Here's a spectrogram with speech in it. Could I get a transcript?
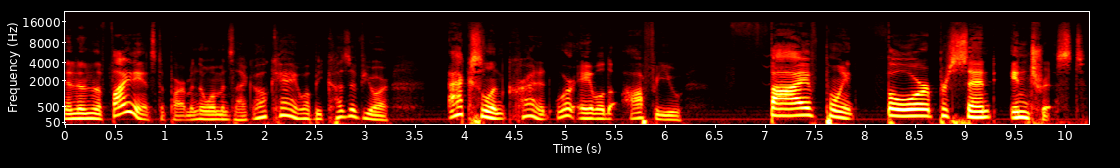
And in the finance department, the woman's like, okay, well, because of your excellent credit, we're able to offer you 5.4% interest.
